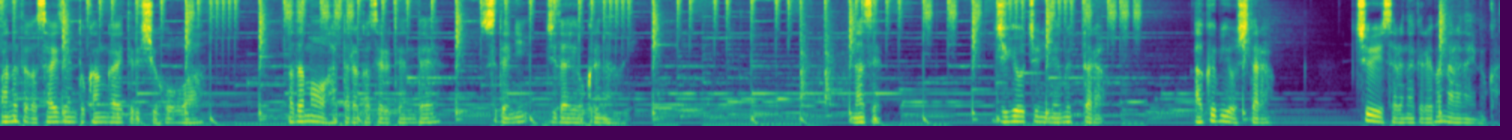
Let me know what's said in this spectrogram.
あなたが最善と考えている手法は頭を働かせる点ですでに時代遅れなのに。なぜ授業中に眠ったらあくびをしたら注意されなければならないのか。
